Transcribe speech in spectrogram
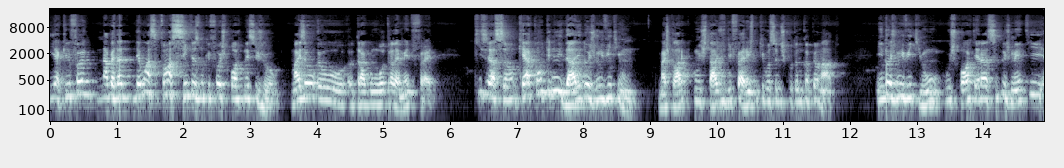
e aquilo foi, na verdade, deu uma, foi uma síntese do que foi o esporte nesse jogo. Mas eu, eu, eu trago um outro elemento, Fred, que, já são, que é a continuidade de 2021 mas claro que com estágios diferentes do que você disputa no campeonato. Em 2021, o esporte era simplesmente.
